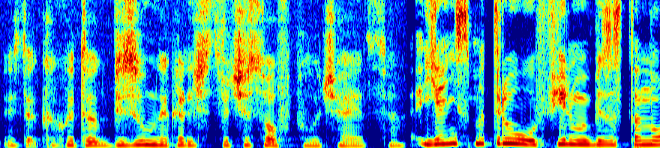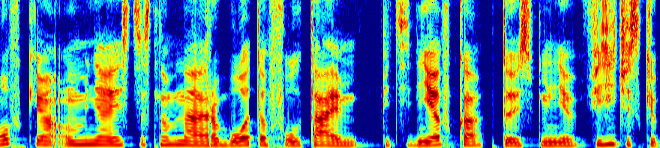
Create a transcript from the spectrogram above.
Это какое-то безумное количество часов получается. Я не смотрю фильмы без остановки. У меня есть основная работа, full time пятидневка. То есть мне физически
